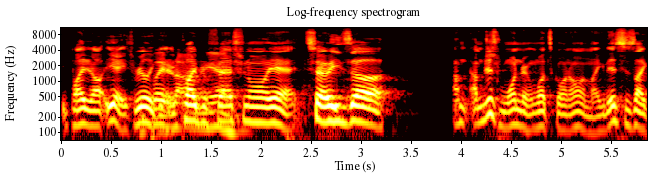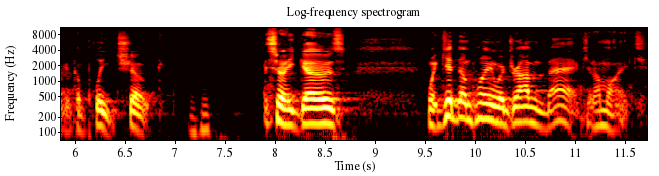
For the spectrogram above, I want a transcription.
he played it all. Yeah, he's really Played good. He played all, yeah. professional. Yeah. So he's uh, I'm I'm just wondering what's going on. Like this is like a complete choke. Mm-hmm. So he goes. We get done playing. We're driving back, and I'm like,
